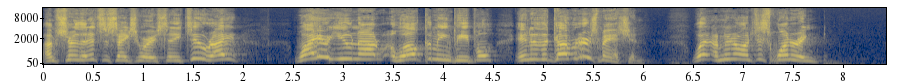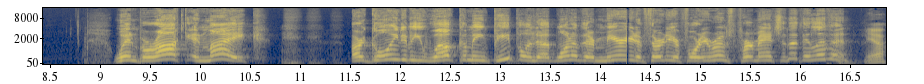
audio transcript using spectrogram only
I'm sure that it's a sanctuary city too, right? Why are you not welcoming people into the governor's mansion? What I mean, I'm just wondering when Barack and Mike are going to be welcoming people into one of their myriad of 30 or 40 rooms per mansion that they live in. Yeah.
